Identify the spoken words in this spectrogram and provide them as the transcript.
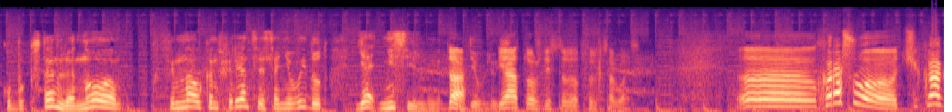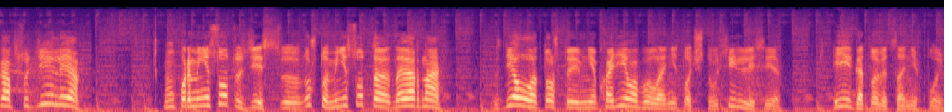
Кубок Стэнли, но в финал конференции, если они выйдут, я не сильно Да, удивлюсь. Я тоже здесь абсолютно согласен. Э, Хорошо, Чикаго обсудили. Ну, про Миннесоту здесь. э, Ну что, Миннесота, наверное, сделала то, что им необходимо было. Они точно усилились и, и готовятся они в плей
